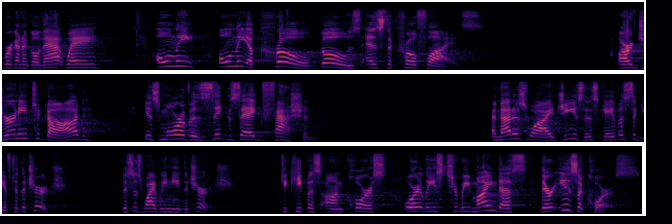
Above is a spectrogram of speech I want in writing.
we're going to go that way. Only, only a crow goes as the crow flies. Our journey to God is more of a zigzag fashion. And that is why Jesus gave us the gift of the church. This is why we need the church to keep us on course, or at least to remind us there is a course.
